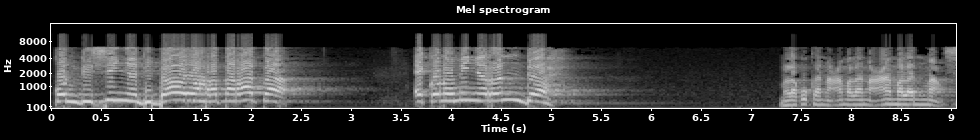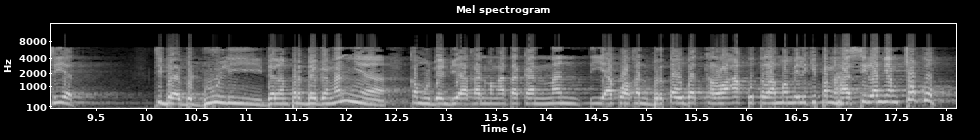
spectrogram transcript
kondisinya di bawah rata-rata, ekonominya rendah, melakukan amalan-amalan maksiat, tidak peduli dalam perdagangannya, kemudian dia akan mengatakan nanti aku akan bertaubat kalau aku telah memiliki penghasilan yang cukup.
